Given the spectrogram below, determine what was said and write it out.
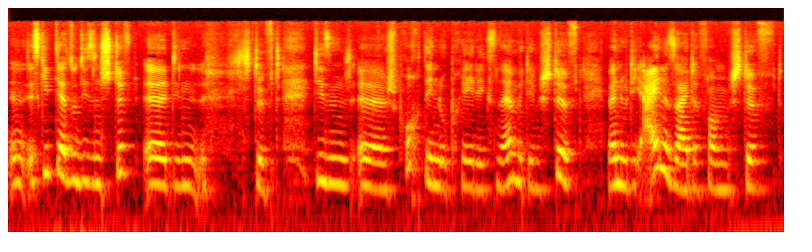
ge- es gibt ja so diesen Stift, äh, den Stift, diesen äh, Spruch, den du predigst, ne, mit dem Stift. Wenn du die eine Seite vom Stift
